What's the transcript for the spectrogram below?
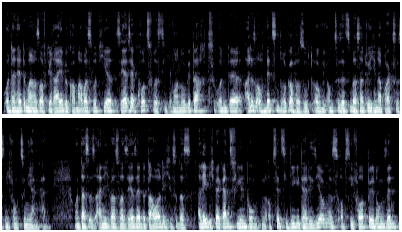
Und dann hätte man das auf die Reihe bekommen. Aber es wird hier sehr, sehr kurzfristig immer nur gedacht und äh, alles auf den letzten Drücker versucht irgendwie umzusetzen, was natürlich in der Praxis nicht funktionieren kann. Und das ist eigentlich was, was sehr, sehr bedauerlich ist. Und das erlebe ich bei ganz vielen Punkten. Ob es jetzt die Digitalisierung ist, ob es die Fortbildungen sind.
